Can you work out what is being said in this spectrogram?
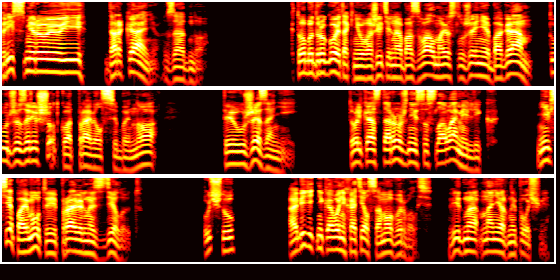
Присмирую и Дарканю заодно. Кто бы другой так неуважительно обозвал мое служение богам, тут же за решетку отправился бы, но ты уже за ней. Только осторожней со словами, Лик. Не все поймут и правильно сделают. Учту. Обидеть никого не хотел, само вырвалось. Видно, на нервной почве.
